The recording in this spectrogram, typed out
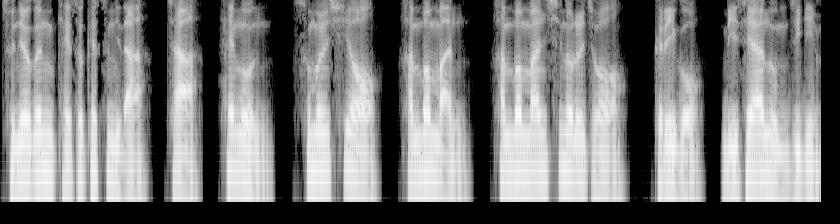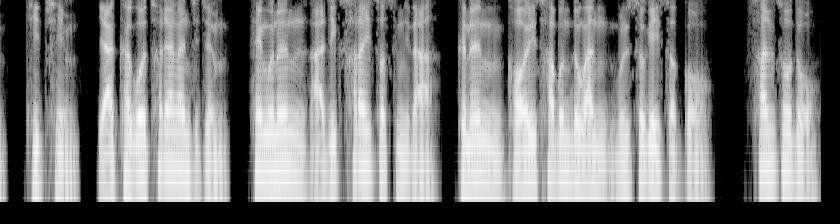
준혁은 계속했습니다. 자, 행운, 숨을 쉬어. 한 번만, 한 번만 신호를 줘. 그리고 미세한 움직임, 기침, 약하고 처량한 짖음. 행운은 아직 살아 있었습니다. 그는 거의 4분 동안 물속에 있었고 산소도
